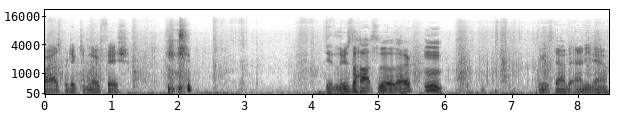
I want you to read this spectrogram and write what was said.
Alright, as predicted, no fish. Did lose the heart lure though. Mm. I think it's down to Annie now.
